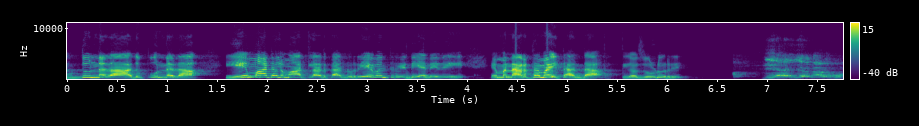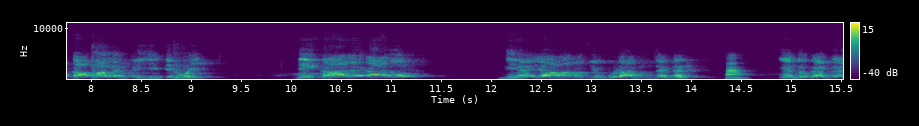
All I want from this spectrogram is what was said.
అద్దు ఉన్నదా? అదుపు ఉన్నదా? ఏం మాటలు మాట్లాడతాడు రేవంత్ రెడ్డి అనేది? ఏమన్నా అర్థమవుతుందా ఇక చూడుర్రి నీ అయ్యను అడుగు కావాలంటే ఇంటికి పోయి. నీ కారే కాదు నీ అయ్య ఆరోగ్యం కూడా అనుంచడ్డది ఆ, ఎందుకంటే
